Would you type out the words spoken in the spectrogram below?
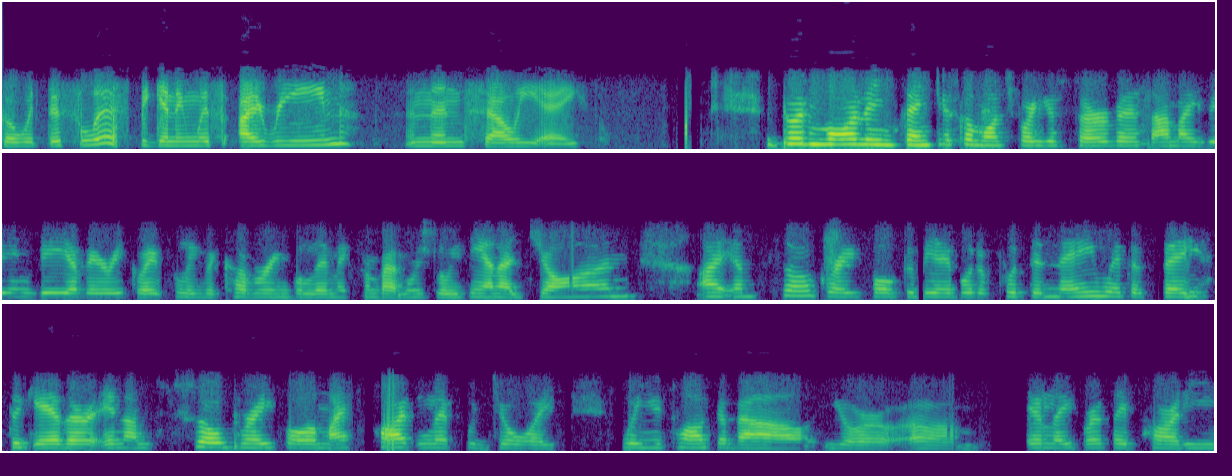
go with this list, beginning with Irene and then Sally A. Good morning. Thank you so much for your service. I'm Irene B., a very gratefully recovering bulimic from Baton Rouge, Louisiana. John, I am so grateful to be able to put the name with the face together, and I'm so grateful. My heart leapt with joy when you talked about your um, LA birthday party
